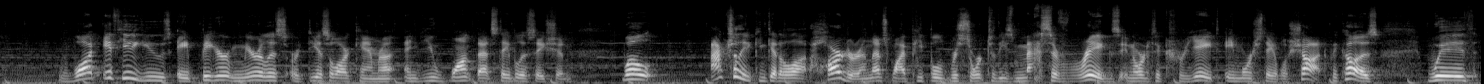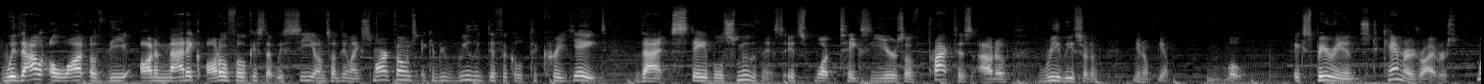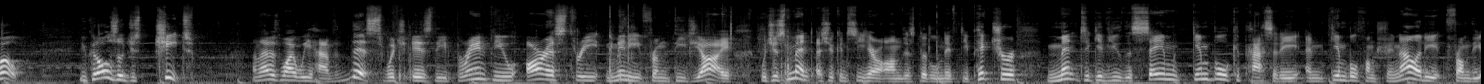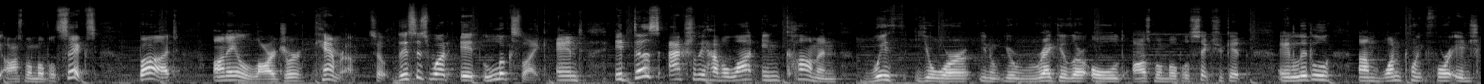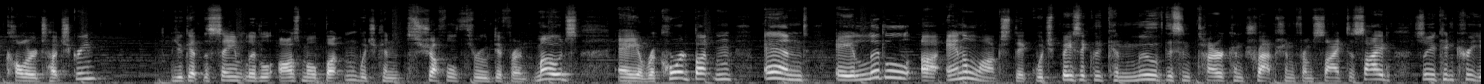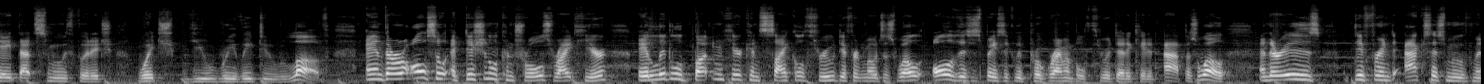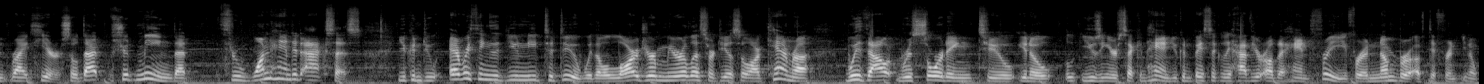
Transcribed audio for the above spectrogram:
what if you use a bigger mirrorless or DSLR camera and you want that stabilization? Well, actually it can get a lot harder and that's why people resort to these massive rigs in order to create a more stable shot because with without a lot of the automatic autofocus that we see on something like smartphones, it can be really difficult to create that stable smoothness. It's what takes years of practice out of really sort of, you know, yeah, well, experienced camera drivers. Well, you could also just cheat and that is why we have this, which is the brand new RS3 Mini from DJI, which is meant, as you can see here on this little nifty picture, meant to give you the same gimbal capacity and gimbal functionality from the Osmo Mobile 6, but on a larger camera. So this is what it looks like. And it does actually have a lot in common with your, you know, your regular old Osmo Mobile 6. You get a little um, 1.4 inch color touchscreen you get the same little Osmo button, which can shuffle through different modes, a record button, and a little uh, analog stick, which basically can move this entire contraption from side to side so you can create that smooth footage, which you really do love. And there are also additional controls right here. A little button here can cycle through different modes as well. All of this is basically programmable through a dedicated app as well. And there is different access movement right here. So that should mean that through one-handed access, you can do everything that you need to do with a larger mirrorless or DSLR camera without resorting to, you know, using your second hand. You can basically have your other hand free for a number of different, you know,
